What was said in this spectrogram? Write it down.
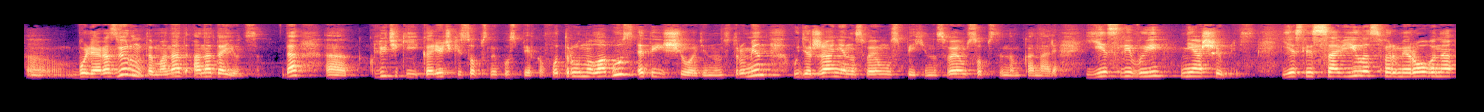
более развернутом, она, она дается да, э, ключики и корючки собственных успехов. Вот руна Лагус это еще один инструмент удержания на своем успехе, на своем собственном канале. Если вы не ошиблись, если Савила сформирована,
